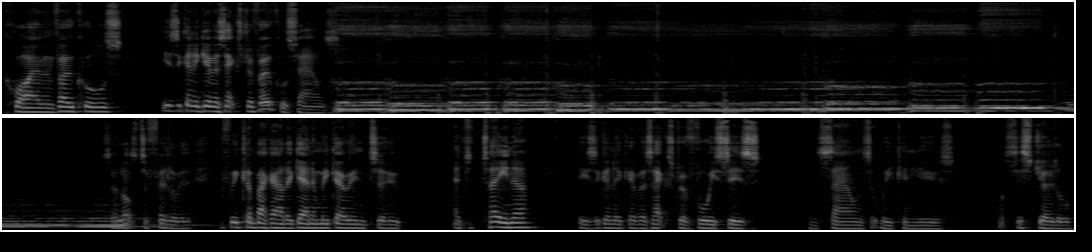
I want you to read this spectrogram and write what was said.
choir and vocals. These are going to give us extra vocal sounds. So lots to fiddle with. If we come back out again and we go into entertainer, these are going to give us extra voices and sounds that we can use. What's this jodel?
